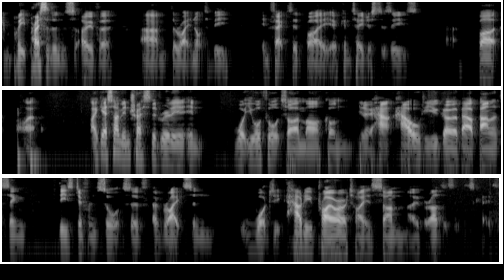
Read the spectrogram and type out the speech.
complete precedence over um, the right not to be infected by a contagious disease. But I, I guess I'm interested really in what your thoughts are, Mark, on you know how how do you go about balancing these different sorts of, of rights and what do how do you prioritize some over others in this case?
